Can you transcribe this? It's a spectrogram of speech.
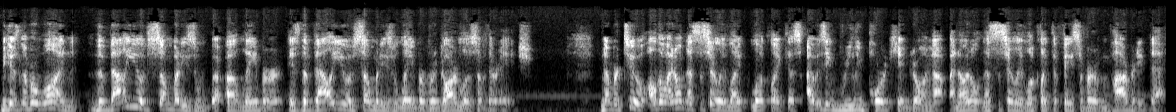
Because number one, the value of somebody's uh, labor is the value of somebody's labor regardless of their age. Number two, although I don't necessarily like look like this, I was a really poor kid growing up. I know I don't necessarily look like the face of urban poverty today,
